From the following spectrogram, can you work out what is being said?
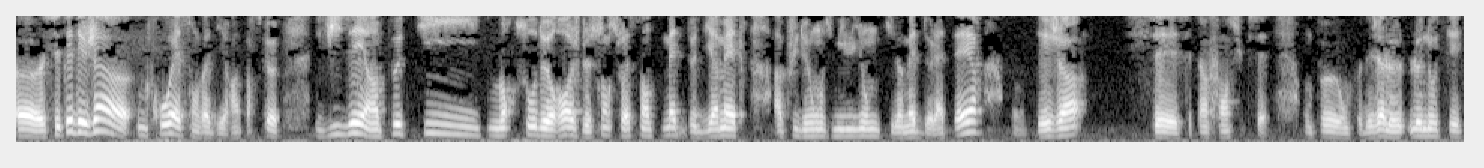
Euh, c'était déjà une prouesse, on va dire, hein, parce que viser un petit morceau de roche de 160 mètres de diamètre à plus de 11 millions de kilomètres de la Terre, bon, déjà, c'est un franc succès. On peut, on peut déjà le, le noter.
